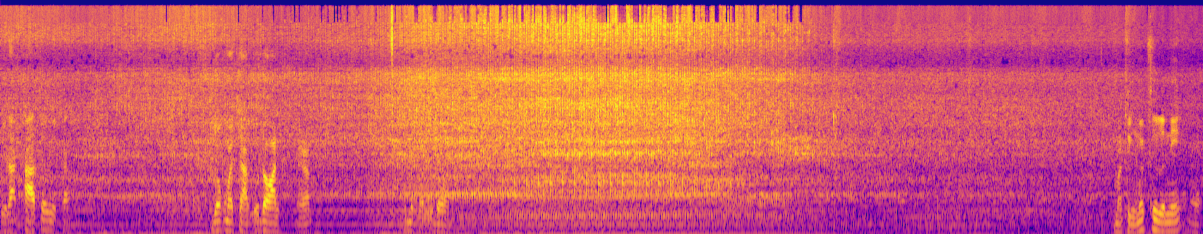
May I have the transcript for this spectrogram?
วีระคาเซอร์วิสครับ ยกมาจากอุดรนะครับมาจากอุดรมาถึงเมื่อคืนนี้นะครับ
